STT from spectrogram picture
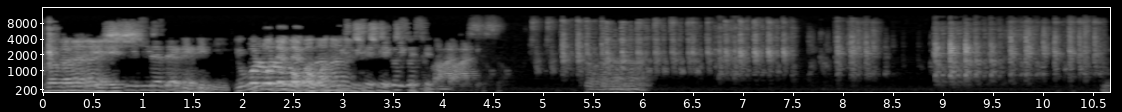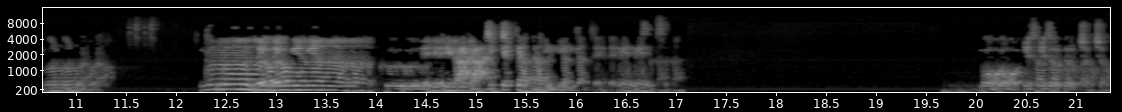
그러면은 AC 대 LED. 이걸로 내가 원하는 위치에 찍을 수 있는 거 알겠어. 그러면 이거는 뭐야? 이거는 내가 보기에는 그 LED가 안 찍겠다는 얘기 같은데 LED가 뭐 예상대로 맞죠?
